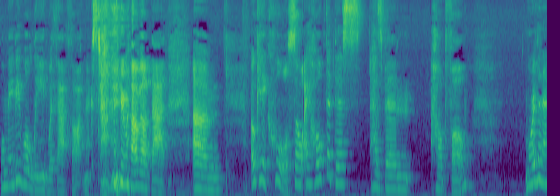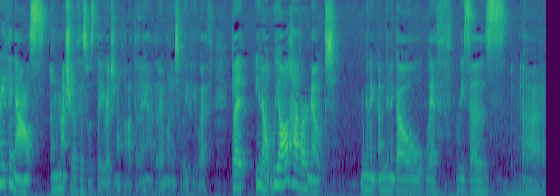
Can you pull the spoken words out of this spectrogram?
Well, maybe we'll lead with that thought next time. How about that? Um, okay, cool. So I hope that this has been helpful. More than anything else, and I'm not sure if this was the original thought that I had that I wanted to leave you with, but you know, we all have our note. I'm gonna I'm gonna go with Risa's. Uh,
